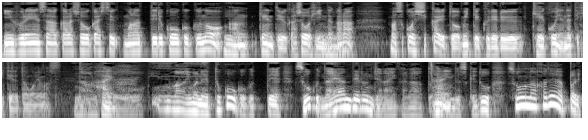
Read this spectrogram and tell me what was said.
インフルエンサーから紹介してもらっている広告の案件というか商品だから、まあそこをしっかりと見てくれる傾向にはなってきていると思います。なるほど。はい。まあ今ネット広告ってすごく悩んでるんじゃないかなと思うんですけど、その中でやっぱり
